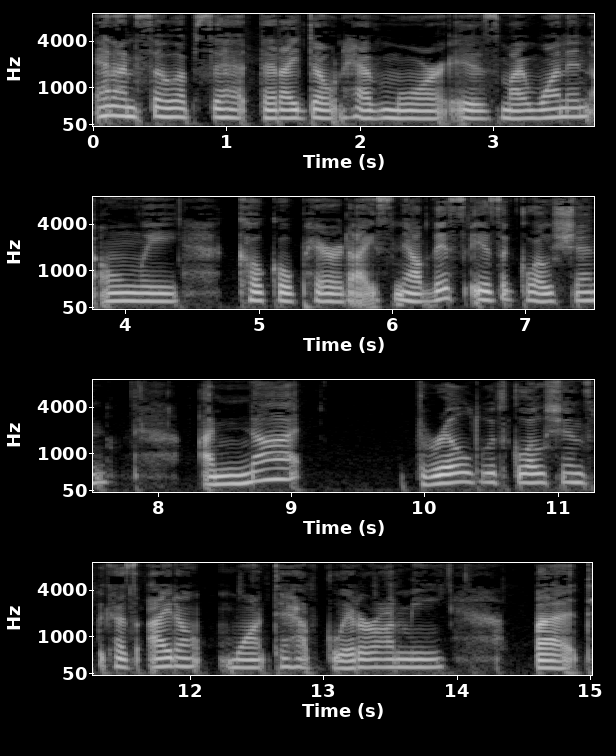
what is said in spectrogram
and I'm so upset that I don't have more, is my one and only Cocoa Paradise. Now, this is a Glotion. I'm not thrilled with Glotions because I don't want to have glitter on me, but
